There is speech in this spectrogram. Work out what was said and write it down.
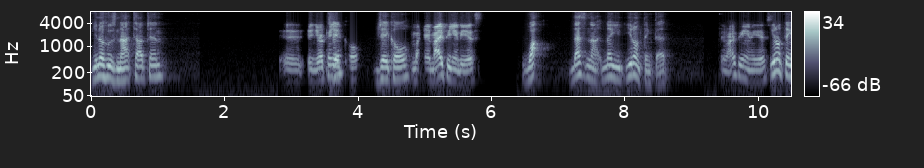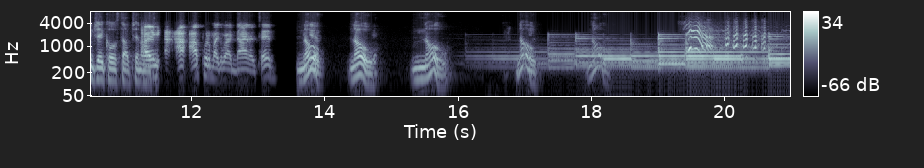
You know who's not top ten? In, in your opinion, J Cole. J Cole. My- in my opinion, he is. What? That's not. No, you, you don't think that. In my opinion, he is. You don't think J Cole's top ten? I. I I put him like about nine or ten. No, Yeah. no, no, no, no. Welcome,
